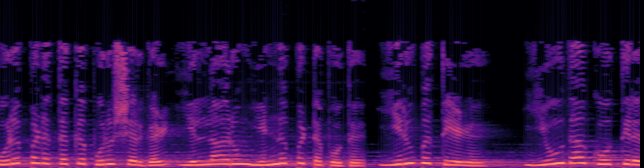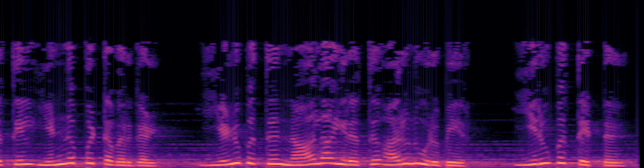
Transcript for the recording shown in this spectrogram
புறப்படத்தக்க புருஷர்கள் எல்லாரும் எண்ணப்பட்ட போது இருபத்தேழு. யூதா கோத்திரத்தில் எண்ணப்பட்டவர்கள் எழுபத்து நாலாயிரத்து அறுநூறு பேர். இருபத்தெட்டு.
